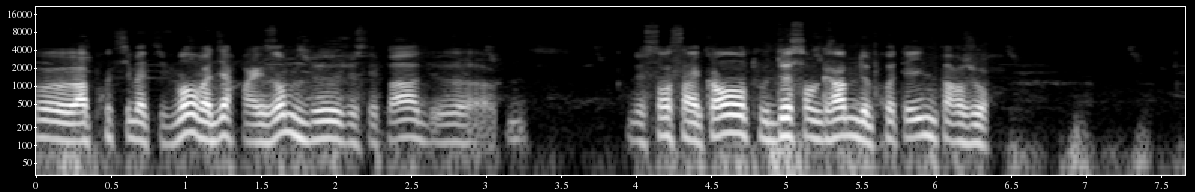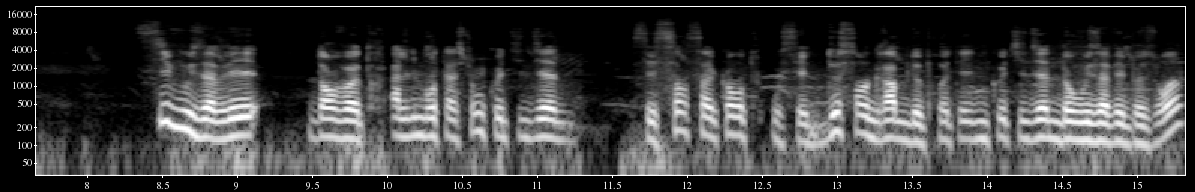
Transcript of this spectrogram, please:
euh, approximativement, on va dire par exemple, de, je sais pas, de, de 150 ou 200 grammes de protéines par jour si vous avez dans votre alimentation quotidienne ces 150 ou ces 200 grammes de protéines quotidiennes dont vous avez besoin,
